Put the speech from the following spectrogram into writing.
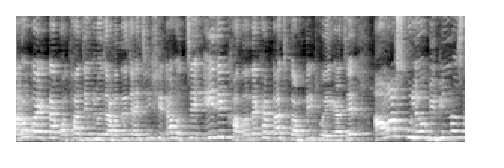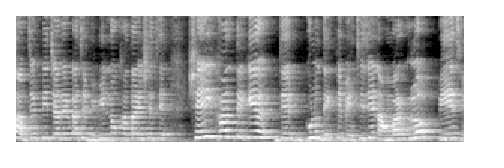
আরও কয়েকটা কথা যেগুলো জানাতে চাইছি, সেটা হচ্ছে এই যে খাতা দেখার কাজ কমপ্লিট হয়ে গেছে। আমার স্কুলেও বিভিন্ন সাবজেক্ট টিচারের কাছে বিভিন্ন খাতা এসেছে। সেইখান থেকে যেগুলো দেখতে পেয়েছি, যে নাম্বারগুলো পেয়েছে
